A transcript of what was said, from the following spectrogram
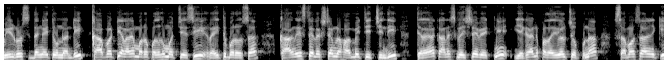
మీరు కూడా సిద్ధంగా అయితే ఉండండి. కాబట్టి అలానే మరో పథకం వచ్చేసి రైతు భరోసా. కాంగ్రెస్ ఎలక్షన్ టైంలో హామీ ఇచ్చింది. తెలంగాణ కాంగ్రెస్ గెలిచిన వేటిని ఎకరానికి పదహైదు వేల చొప్పున సంవత్సరానికి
